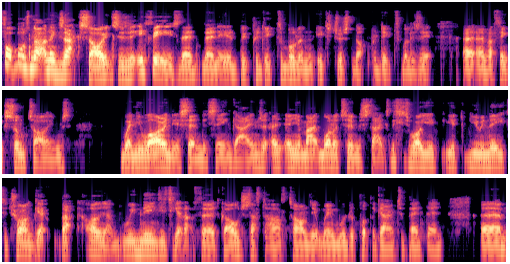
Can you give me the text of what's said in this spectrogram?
football's not an exact science, is it? If it is, then then it'd be predictable, and it's just not predictable, is it? Uh, and I think sometimes when you are in the ascendancy in games and, and, you make one or two mistakes. This is why you, you you need to try and get that. Oh, you know, we needed to get that third goal just after half time. We would have put the game to bed then. Um,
